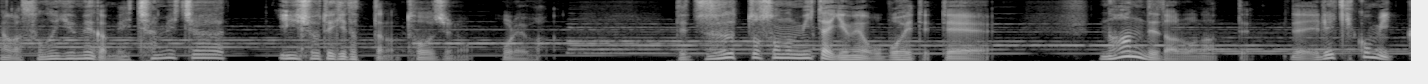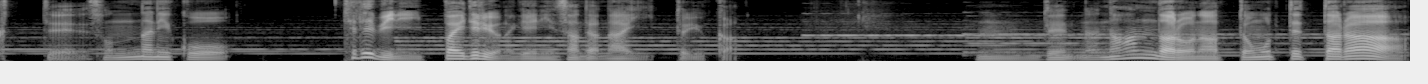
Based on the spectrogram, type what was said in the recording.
なんかその夢がめちゃめちゃ印象的だったの、当時の俺は。で、ずっとその見た夢を覚えてて、なんでだろうなって。で、エレキコミックってそんなにこう、テレビにいっぱい出るような芸人さんではないというか、うん、でな、なんだろうなって思ってたら、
